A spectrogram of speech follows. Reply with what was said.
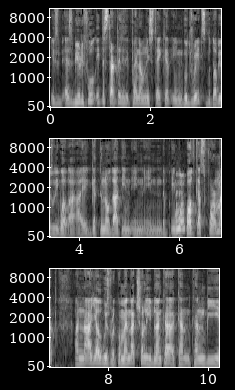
is is beautiful. It started, if I'm not mistaken, in Goodreads, but obviously, well, I, I get to know that in in in the in mm-hmm. the podcast format, and I always recommend. Actually, Blanca can can be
